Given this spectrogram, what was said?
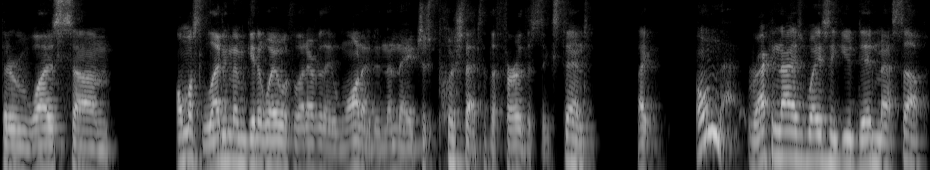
there was some almost letting them get away with whatever they wanted and then they just push that to the furthest extent like own that. Recognize ways that you did mess up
